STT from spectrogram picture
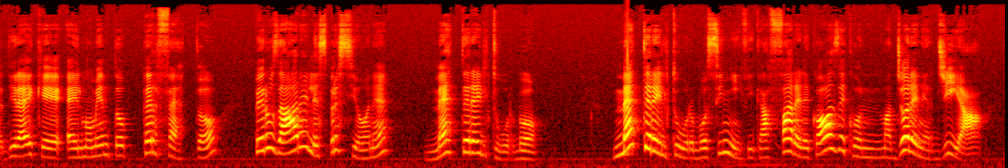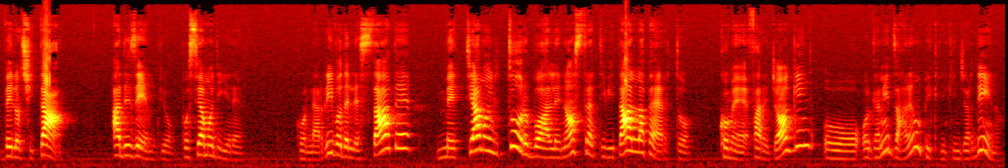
eh, direi che è il momento perfetto per usare l'espressione mettere il turbo. Mettere il turbo significa fare le cose con maggiore energia, velocità. Ad esempio, possiamo dire, con l'arrivo dell'estate mettiamo il turbo alle nostre attività all'aperto, come fare jogging o organizzare un picnic in giardino.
